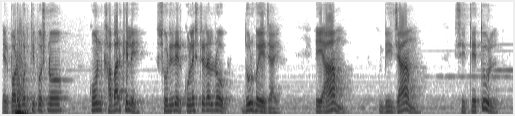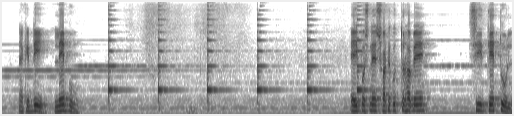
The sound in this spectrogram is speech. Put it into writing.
এর পরবর্তী প্রশ্ন, কোন খাবার খেলে শরীরের কোলেস্টেরল রোগ দূর হয়ে যায়। এ আম বি জাম সি তেঁতুল, নাকি ডি লেবু? এই প্রশ্নের সঠিক উত্তর হবে সি তেঁতুল।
